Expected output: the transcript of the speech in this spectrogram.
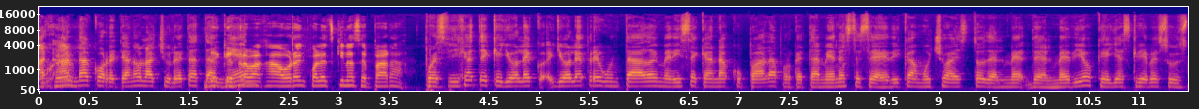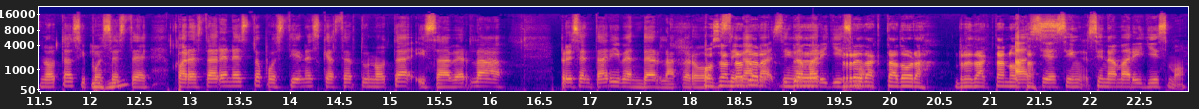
la mujer. anda correteando la chuleta ¿De también. qué trabaja ahora? ¿En cuál esquina se para? Pues fíjate que yo le, yo le he preguntado y me dice que anda ocupada porque también este se dedica mucho a esto del, me- del medio, que ella escribe sus notas y pues este, para estar en esto pues tienes que hacer tu nota y saberla presentar y venderla, pero O sea, sin, de, ama- sin de redactadora. Redacta notas. Así es, sin, sin amarillismo.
